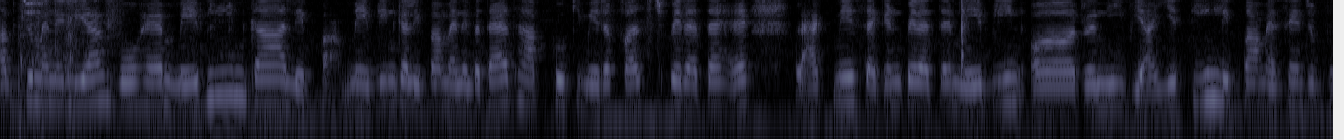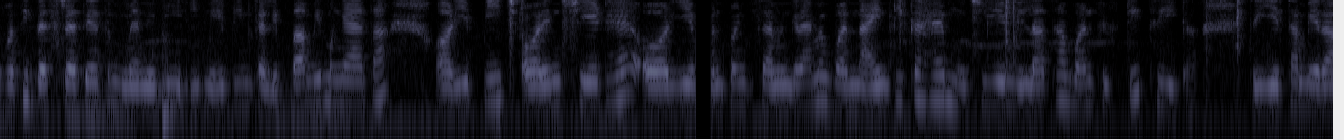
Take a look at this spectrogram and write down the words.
अब जो मैंने लिया वो है मेबलिन का लिब्बा मेबलिन का लिब्बा मैंने बताया था आपको कि मेरा फ़र्स्ट पे रहता है लैकमे सेकंड पे रहता है मेबलिन और नीविया ये तीन लिब्बा ऐसे हैं जो बहुत ही बेस्ट रहते हैं तो मैंने भी मेबलिन का लिब्बा भी मंगाया था और ये पीच ऑरेंज शेड है और ये 1.7 ग्राम है 190 का है. मुझे ये मिला था 153 का. तो ये था मेरा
